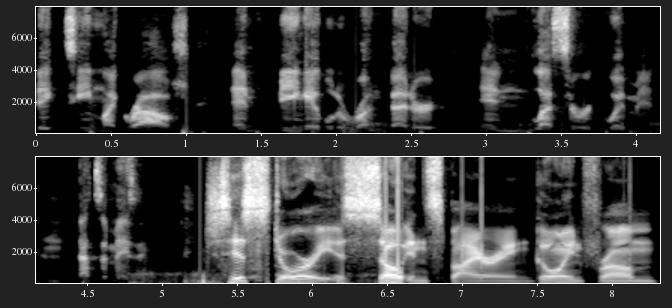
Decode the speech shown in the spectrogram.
big team like Roush and being able to run better in lesser equipment. And that's amazing. Just his story is so inspiring. Going from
